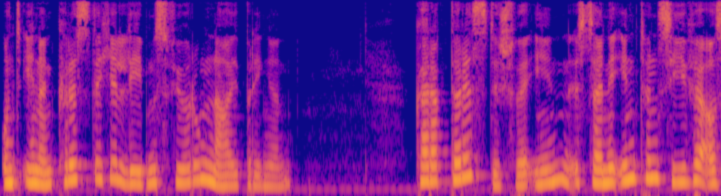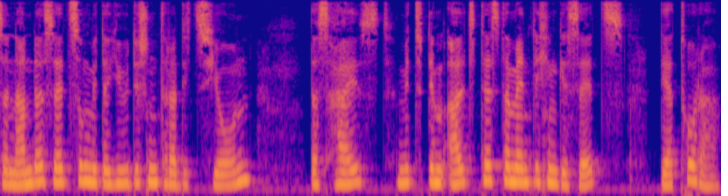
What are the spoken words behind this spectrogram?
und ihnen christliche Lebensführung nahebringen. Charakteristisch für ihn ist seine intensive Auseinandersetzung mit der jüdischen Tradition, das heißt mit dem alttestamentlichen Gesetz der Tora.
